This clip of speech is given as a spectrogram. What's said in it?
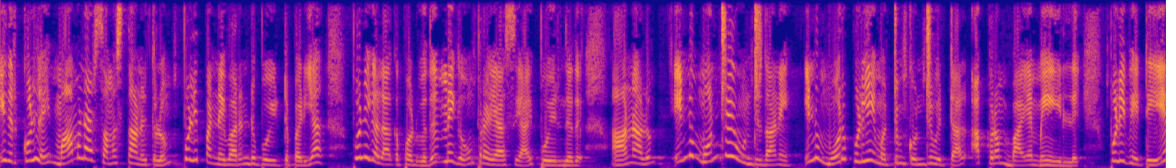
இதற்குள்ளே மாமனார் சமஸ்தானத்திலும் புலிப்பண்ணை வறண்டு போயிட்டபடியால் புலிகளாகப்படுவது மிகவும் பிரயாசியாய் போயிருந்தது. ஆனாலும் இன்னும் ஒன்றே ஒன்றுதானே? இன்னும் ஒரு புலியை மட்டும் கொன்றுவிட்டால் அப்புறம் பயமே இல்லை. புலி வேட்டையே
